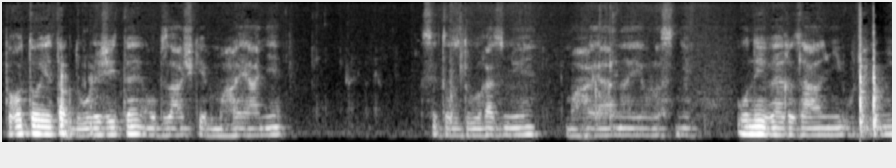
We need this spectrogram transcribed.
Proto je tak důležité, obzvláště v Mahajáně, se to zdůrazňuje. Mahajána je vlastně univerzální učení,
